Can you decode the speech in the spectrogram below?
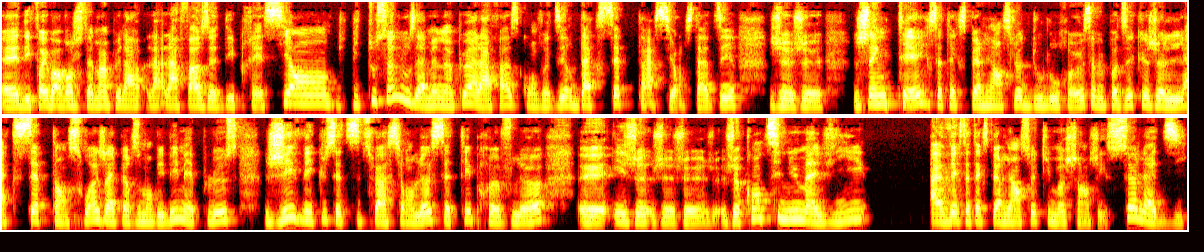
euh, des fois, il va avoir justement un peu la, phase de dépression. Puis, tout ça nous amène un peu à la phase qu'on va dire d'acceptation. C'est-à-dire, je, j'intègre cette expérience-là douloureuse. Ça veut pas dire que je l'accepte en soi j'avais perdu mon bébé, mais plus j'ai vécu cette situation-là, cette épreuve-là, euh, et je, je, je, je continue ma vie avec cette expérience-là qui m'a changé. Cela dit,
